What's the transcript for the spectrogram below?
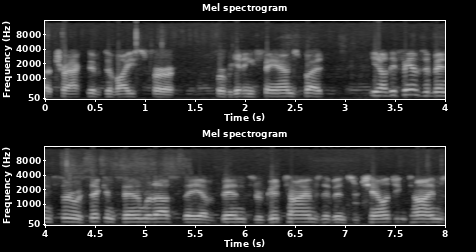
attractive device for for getting fans. But you know the fans have been through thick and thin with us. They have been through good times. They've been through challenging times.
